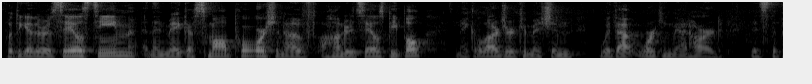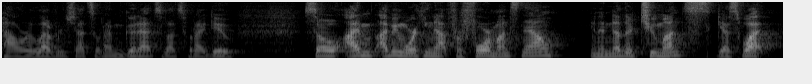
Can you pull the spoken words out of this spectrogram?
Put together a sales team and then make a small portion of 100 salespeople, make a larger commission without working that hard. It's the power of leverage. That's what I'm good at. So that's what I do. So I'm I've been working that for four months now. In another two months, guess what?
